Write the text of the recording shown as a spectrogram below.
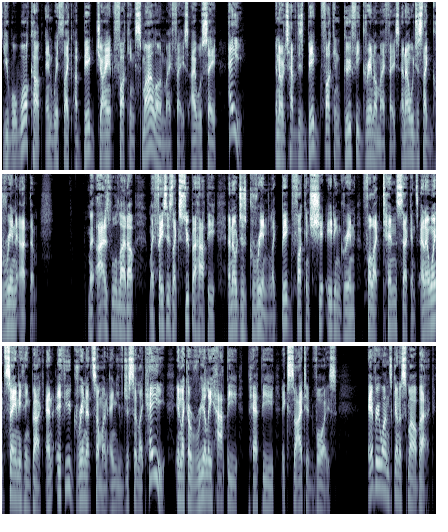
you will walk up and with like a big giant fucking smile on my face, I will say, "Hey," and I'll just have this big fucking goofy grin on my face, and I will just like grin at them. My eyes will light up. My face is like super happy. And I'll just grin, like big fucking shit eating grin for like 10 seconds. And I won't say anything back. And if you grin at someone and you've just said, like, hey, in like a really happy, peppy, excited voice, everyone's going to smile back,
